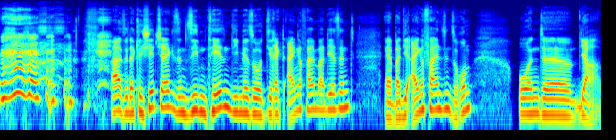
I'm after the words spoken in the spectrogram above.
also, der Klischee-Check sind sieben Thesen, die mir so direkt eingefallen bei dir sind, äh, bei dir eingefallen sind, so rum. Und äh, ja,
